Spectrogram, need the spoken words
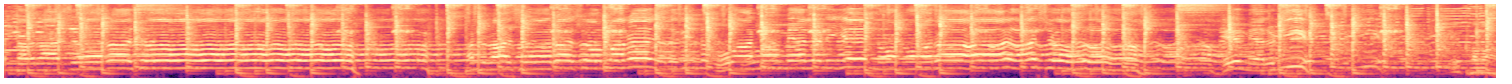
અન રાસ અનરાજ રસ મારા અરવિંદ મેલડીએ નો રાસ હે મેલડી. ખમા.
